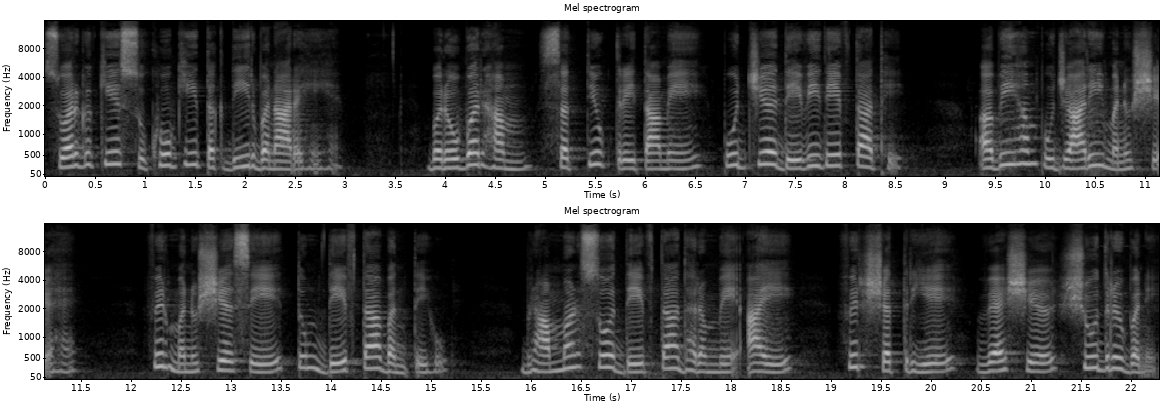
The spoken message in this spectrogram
स्वर्ग के सुखों की तकदीर बना रहे हैं। बरोबर हम सत्युग त्रेता में पूज्य देवी देवता थे। अभी हम पुजारी मनुष्य हैं। फिर मनुष्य से तुम देवता बनते हो। ब्राह्मण सो देवता धर्म में आए, फिर क्षत्रिय, वैश्य, शूद्र बने।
